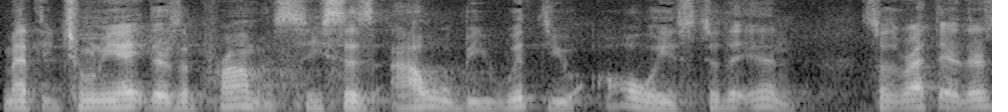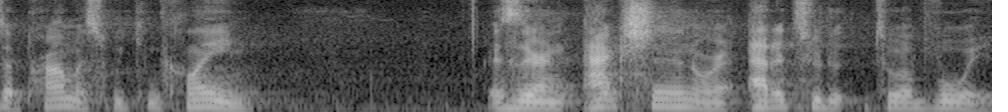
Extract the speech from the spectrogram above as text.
Matthew 28, there's a promise. He says, I will be with you always to the end. So, right there, there's a promise we can claim. Is there an action or an attitude to avoid?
